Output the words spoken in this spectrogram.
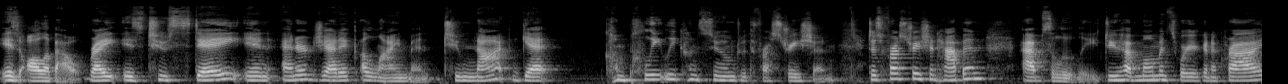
is all about, right? Is to stay in energetic alignment, to not get completely consumed with frustration. Does frustration happen? Absolutely. Do you have moments where you're going to cry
